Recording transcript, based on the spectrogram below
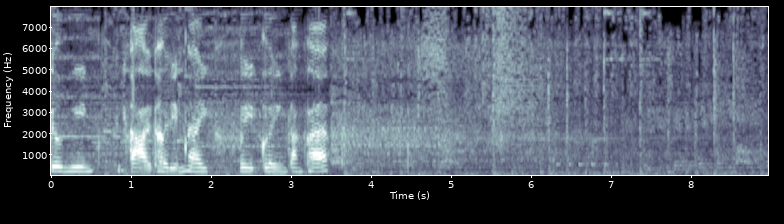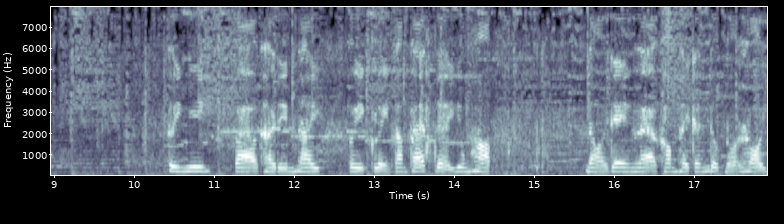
Đương nhiên, tại thời điểm này, việc luyện tăng pháp Tuy nhiên, vào thời điểm này, việc luyện tâm pháp để dung hợp Nội đen là không thể tránh được nữa rồi.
